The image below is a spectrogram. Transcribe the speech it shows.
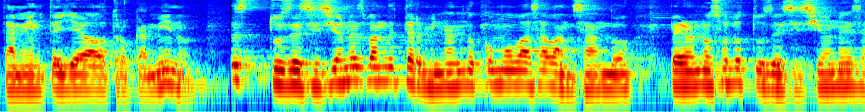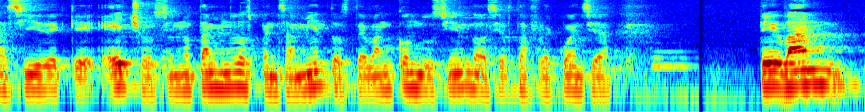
también te lleva a otro camino. Entonces, tus decisiones van determinando cómo vas avanzando, pero no solo tus decisiones así de que hechos, sino también los pensamientos te van conduciendo a cierta frecuencia, te van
